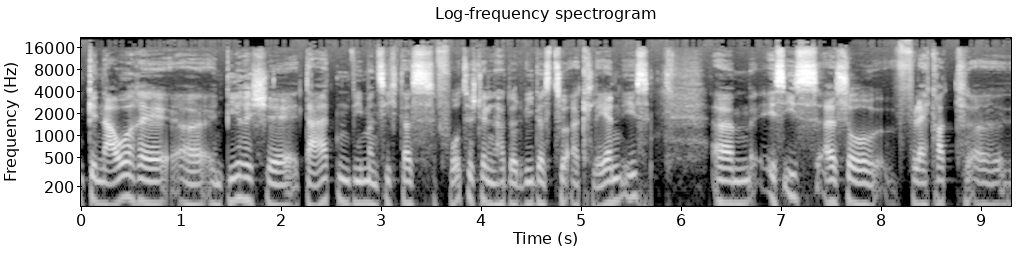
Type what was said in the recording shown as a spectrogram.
genauere äh, empirische Daten, wie man sich das vorzustellen hat oder wie das zu erklären ist. Ähm, es ist also vielleicht gerade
